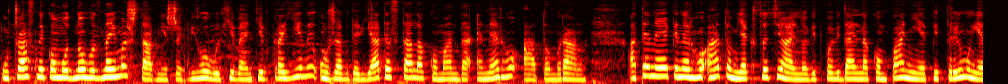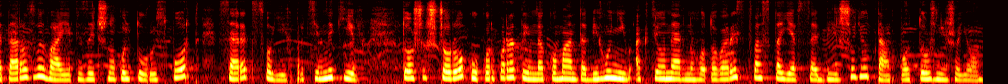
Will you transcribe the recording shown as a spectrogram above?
Учасником одного з наймасштабніших бігових івентів країни уже в дев'яте стала команда «Енергоатом Ран». «Атенеек Енергоатом» як соціально відповідальна компанія підтримує та розвиває фізичну культуру і спорт серед своїх працівників. Тож щороку корпоративна команда бігунів акціонерного товариства стає все більшою та потужнішою.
